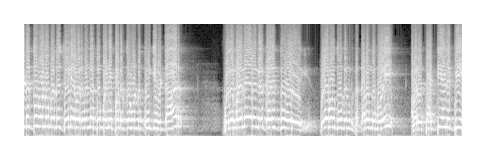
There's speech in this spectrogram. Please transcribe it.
எடுத்துக்கொள்ளும் என்று சொல்லி அவர் விண்ணப்பம் பண்ணி படுத்துக் கொண்டு தூக்கிவிட்டார் சில மணி நேரங்கள் கழித்து ஒரு தேவதூதன் கடந்து போய் அவரை தட்டி எழுப்பி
